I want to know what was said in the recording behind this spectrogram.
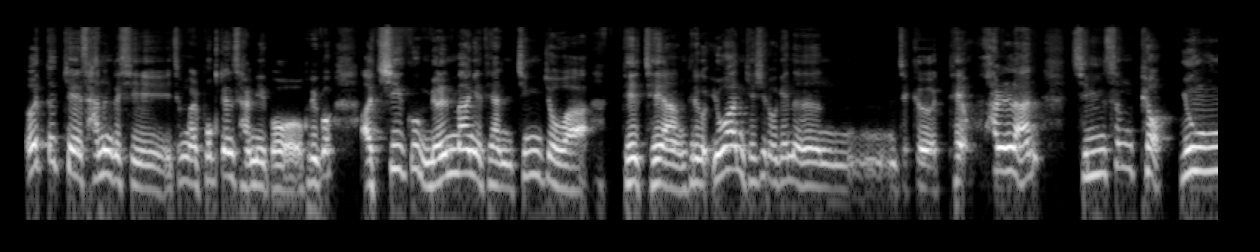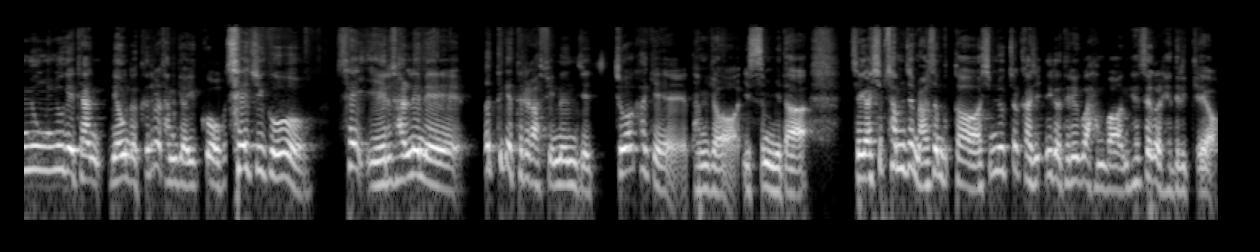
어떻게 사는 것이 정말 복된 삶이고 그리고 지구 멸망에 대한 징조와 대재앙 그리고 요한계시록에는 이제 그 대환란, 짐승표, 666에 대한 내용도 그대로 담겨 있고 새 지구, 새 예루살렘에 어떻게 들어갈 수 있는지 정확하게 담겨 있습니다. 제가 13절 말씀부터 16절까지 읽어드리고 한번 해석을 해드릴게요.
